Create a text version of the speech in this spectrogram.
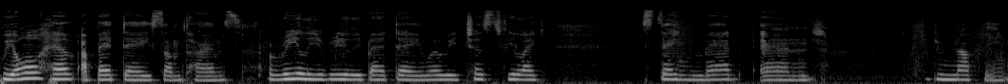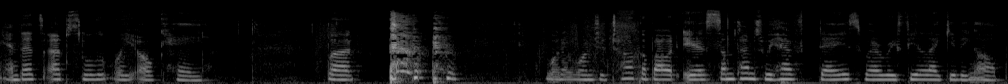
we all have a bad day sometimes, a really, really bad day where we just feel like staying in bed and do nothing, and that's absolutely okay. But what I want to talk about is sometimes we have days where we feel like giving up,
